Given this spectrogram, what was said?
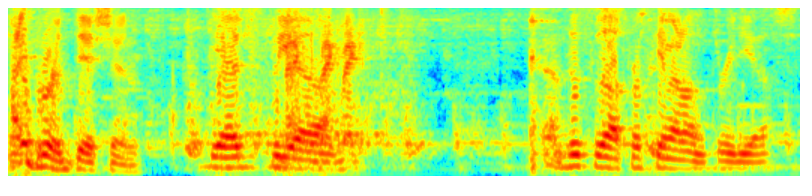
Hyper Edition. Yeah, it's the uh, Back, back, back. this uh, first came out on the 3DS.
